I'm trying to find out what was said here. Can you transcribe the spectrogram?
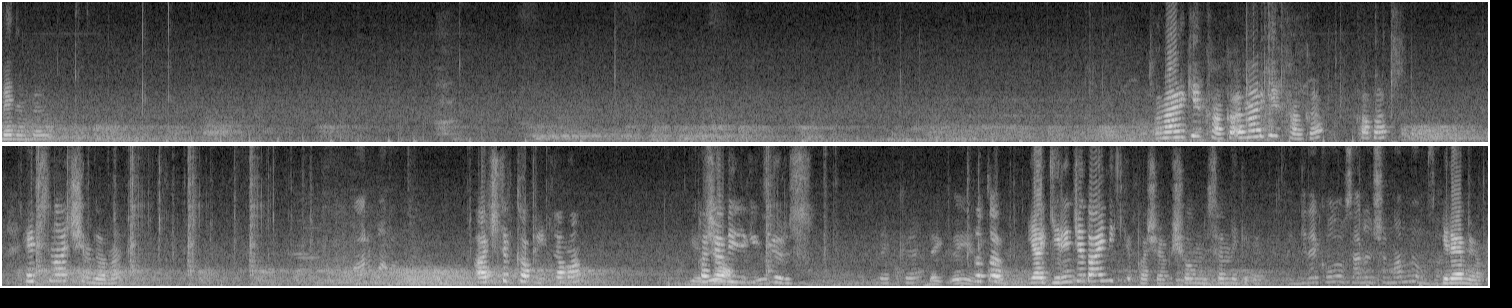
Benim benim. Ömer gir kanka, Ömer gir kanka. Kapat. Hepsini aç şimdi Ömer. Var bana. Açtık kapıyı tamam. Paşa biz gidiyoruz. Bekle. Bekleyin. Tabii tabii. Ya girince de aynı ki paşa bir şey olmuyor sen de giriyorsun. E, Girek oğlum sen ışınlanmıyor musun zaten? Giremiyoruz.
